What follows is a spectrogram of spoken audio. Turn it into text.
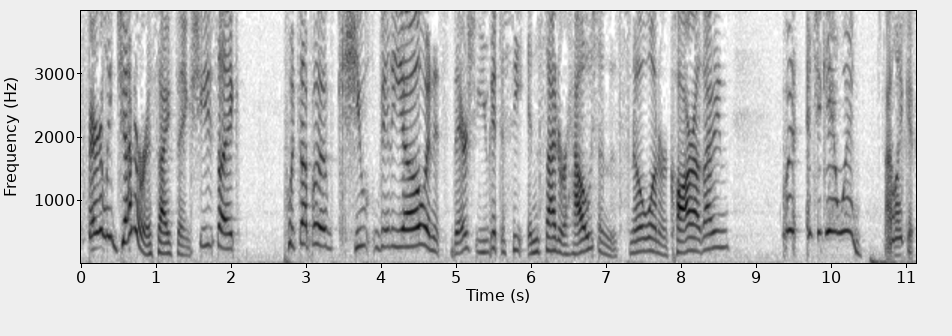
fairly generous. I think she's like puts up a cute video, and it's there. You get to see inside her house and the snow on her car. I mean, and she can't win. I like it.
